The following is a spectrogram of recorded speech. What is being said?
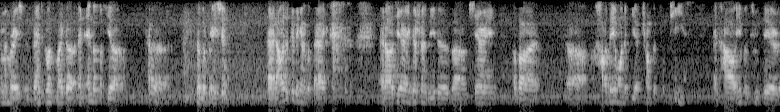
commemoration event, it was like a, an end of year kind of celebration. And I was just sitting in the back, and I was hearing different leaders um, sharing about uh, how they want to be a trumpet for peace and how even through their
